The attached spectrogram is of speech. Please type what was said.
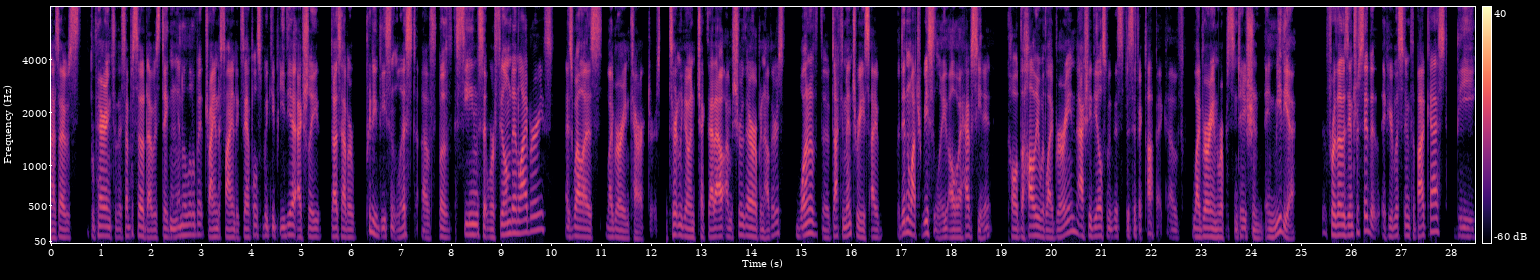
as I was preparing for this episode, I was digging in a little bit, trying to find examples. Wikipedia actually does have a pretty decent list of both scenes that were filmed in libraries as well as librarian characters. Certainly go and check that out. I'm sure there have been others. One of the documentaries I didn't watch recently, although I have seen it, called The Hollywood Librarian, actually deals with this specific topic of librarian representation in media for those interested, uh, if you're listening to the podcast, the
